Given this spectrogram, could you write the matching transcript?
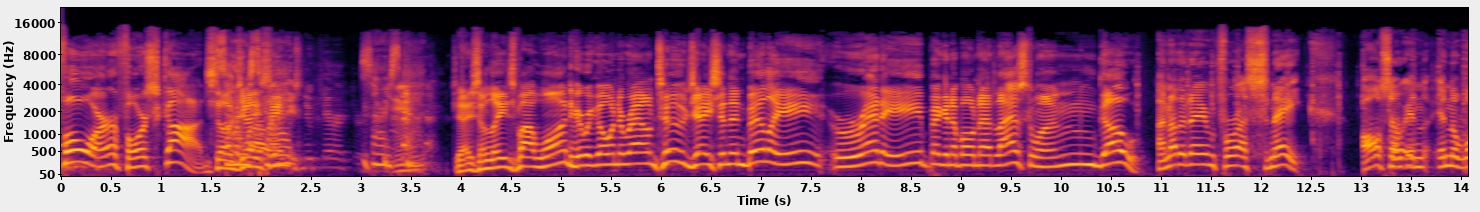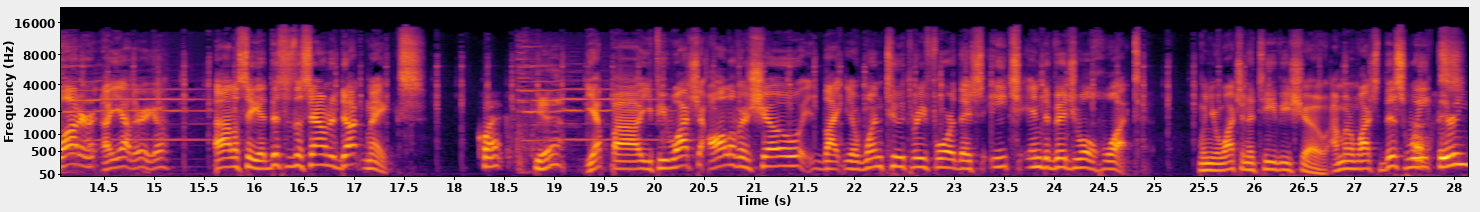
Four for Scott. So Sorry, Jason, Scott. Sorry, Scott. Jason leads by one. Here we go into round two. Jason and Billy ready. Picking up on that last one. Go. Another name for a snake. Also in in the water. Uh, yeah, there you go. Uh, let's see. This is the sound a duck makes. Quack. Yeah. Yep. Uh, if you watch all of a show, like you know, one, two, three, four, there's each individual what when you're watching a TV show. I'm going to watch this week. series?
